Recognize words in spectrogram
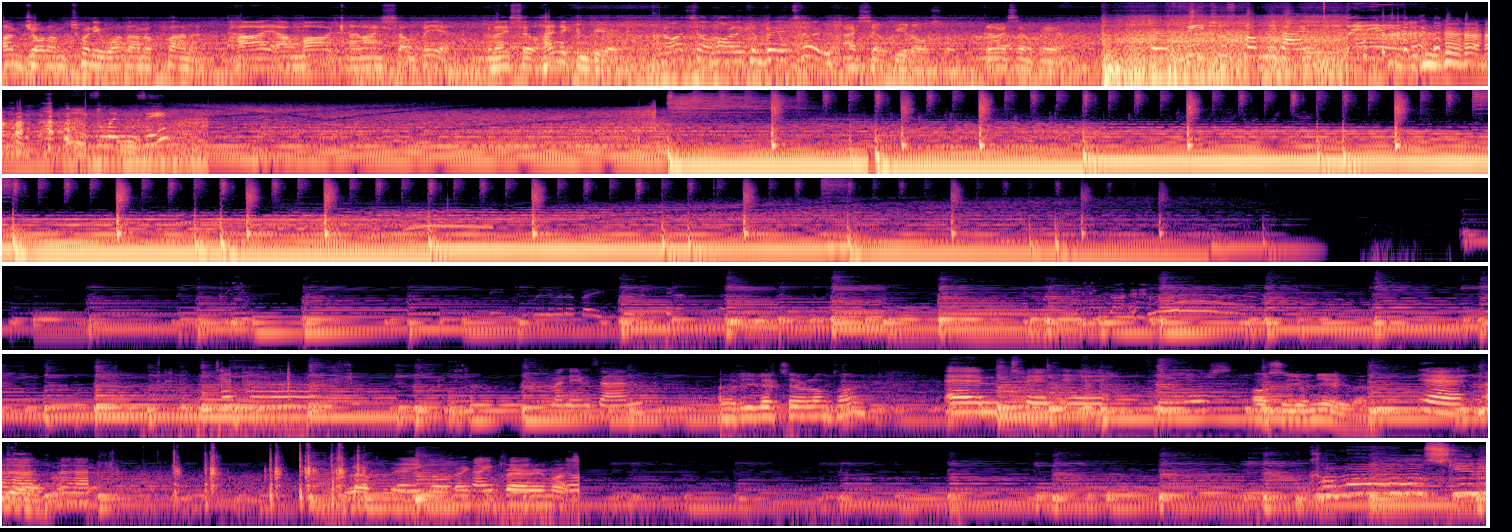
I'm John, I'm 21, I'm a planner. Hi, I'm Mark and I sell beer. And I sell Heineken beer. And I sell Heineken beer too. I sell beer also. And I sell beer. Rachel's Comely Bank. Lindsay. My. And have you lived here a long time? Um, 23 years. Oh, so you're new then? Yeah, uh-huh, Yeah. uh-huh. Lovely. There you go. Thank, Thank you very you. much. Come on, skinny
